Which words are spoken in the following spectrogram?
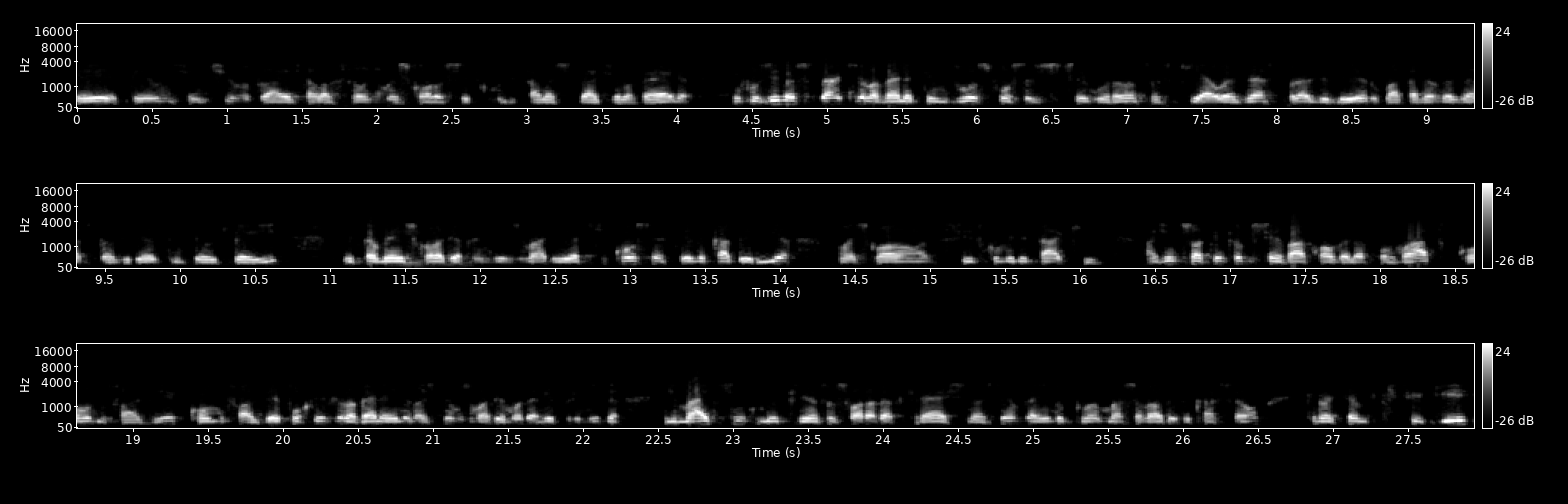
ter, ter um incentivo para a instalação de uma escola cívico-militar na cidade de Vila Velha. Inclusive, a cidade de Vila Velha tem duas forças de segurança, que é o Exército Brasileiro, o Batalhão do Exército Brasileiro 38BI, e também a Escola de Aprendizes de Marinheiros, que com certeza caberia uma escola cívico-militar aqui. A gente só tem que observar qual é o melhor formato, como fazer, como fazer, porque em Vila Velha ainda nós temos uma demanda reprimida de mais de 5 mil crianças fora das creches. Nós temos ainda o Plano Nacional de Educação, que nós temos que seguir,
